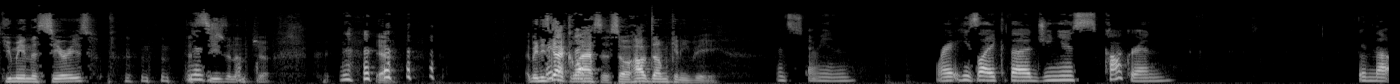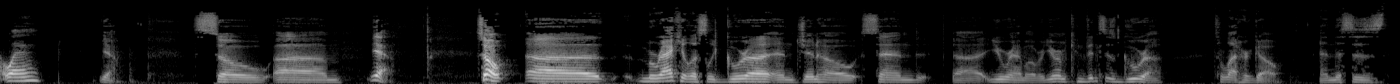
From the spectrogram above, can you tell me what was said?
Do you mean the series? the season on the show? yeah. I mean, he's got glasses, so how dumb can he be? It's, I mean, right? He's like the genius Cochran in that way. Yeah. So, um, yeah. So, uh, miraculously, Gura and Jinho send uh, Uram over. Uram convinces Gura to let her go. And this is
